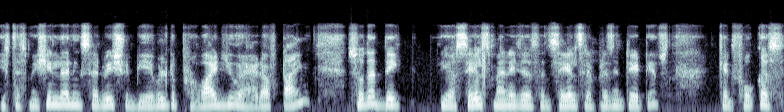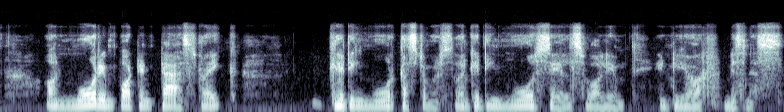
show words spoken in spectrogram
if this machine learning service should be able to provide you ahead of time so that they your sales managers and sales representatives can focus on more important tasks like getting more customers or getting more sales volume into your business.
